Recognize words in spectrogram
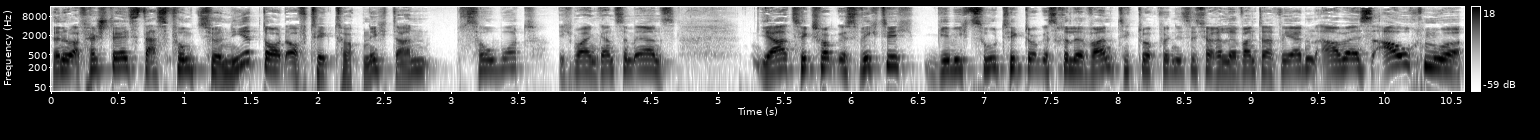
Wenn du aber feststellst, das funktioniert dort auf TikTok nicht, dann so what? Ich meine, ganz im Ernst ja, TikTok ist wichtig, gebe ich zu. TikTok ist relevant. TikTok wird Jahr relevanter werden, aber ist auch nur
